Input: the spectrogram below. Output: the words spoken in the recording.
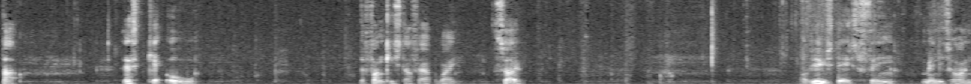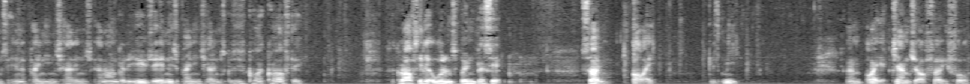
But let's get all the funky stuff out of the way. So I've used this thing many times in a painting challenge and I'm going to use it in this painting challenge because it's quite crafty. It's a crafty little wooden spoon, bless it. So, I, it's me, um, I, Jam Jar 34,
